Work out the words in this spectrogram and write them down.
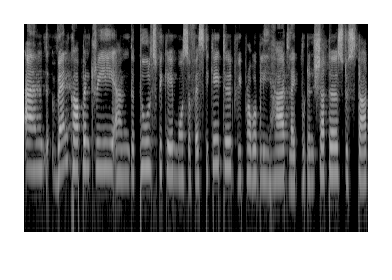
And when carpentry and the tools became more sophisticated, we probably had like wooden shutters to start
